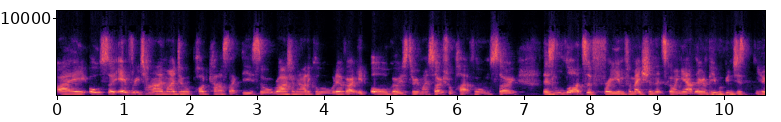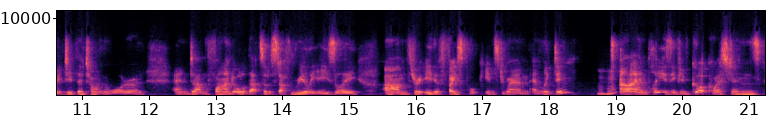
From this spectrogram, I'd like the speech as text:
I also, every time I do a podcast like this or write an article or whatever, it all goes through my social platforms. So there's lots of free information that's going out there, and people can just, you know, dip their toe in the water and, and um, find all of that sort of stuff really easily um, through either Facebook, Instagram, and LinkedIn. Mm-hmm. Uh, and please, if you've got questions,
